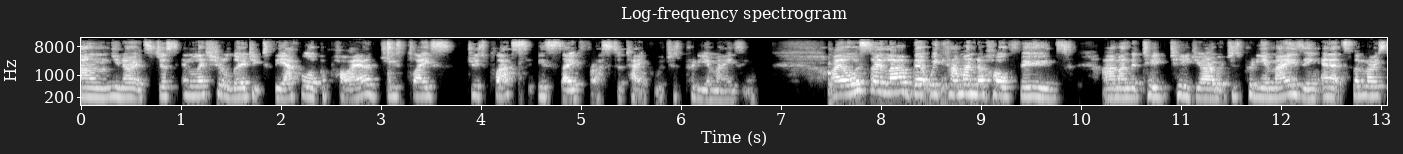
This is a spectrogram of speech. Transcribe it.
Um, you know, it's just unless you're allergic to the apple or papaya, Juice Place, Juice Plus is safe for us to take, which is pretty amazing. I also love that we come under Whole Foods, um, under T- TGI, which is pretty amazing, and it's the most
